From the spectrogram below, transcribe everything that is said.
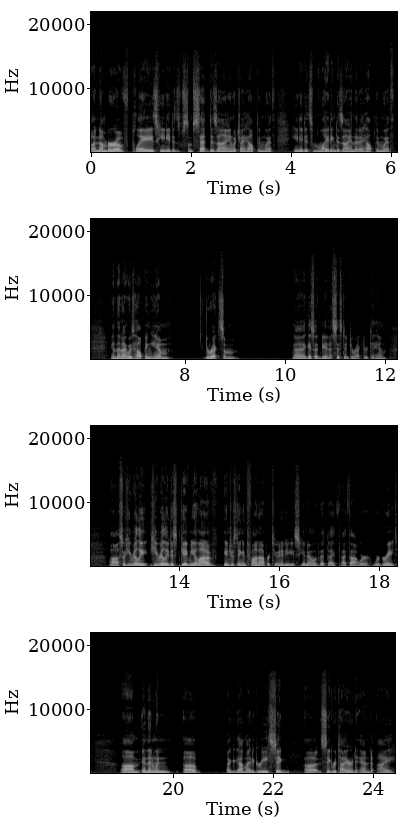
a, number of plays. He needed some set design, which I helped him with. He needed some lighting design that I helped him with. And then I was helping him direct some, uh, I guess I'd be an assistant director to him. Uh, so he really, he really just gave me a lot of interesting and fun opportunities, you know, that I, I thought were, were great. Um, and then when uh, I got my degree, Sig, uh, Sig retired and I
